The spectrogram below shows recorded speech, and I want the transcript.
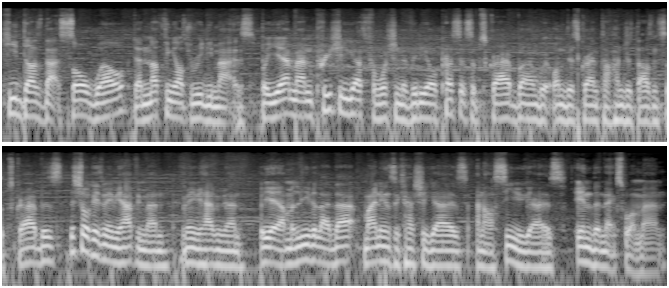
he does that so well that nothing else really matters. But yeah, man, appreciate you guys for watching the video. Press the subscribe button. We're on this grind to 100,000 subscribers. This showcase made me happy, man. It made me happy, man. But yeah, I'm gonna leave it like that. My name's Zakashi, guys, and I'll see you guys in the next one, man.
